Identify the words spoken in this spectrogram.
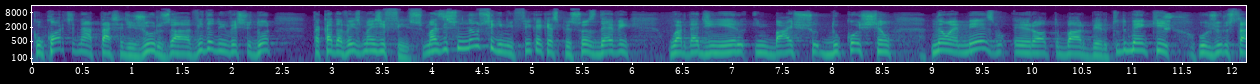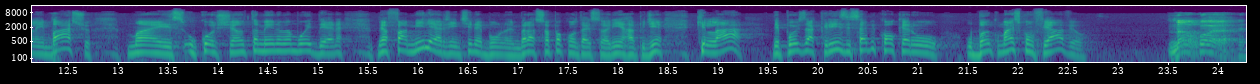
Com o corte na taxa de juros, a vida do investidor está cada vez mais difícil. Mas isso não significa que as pessoas devem guardar dinheiro embaixo do colchão. Não é mesmo, Heroto Barbeiro? Tudo bem que o juros está lá embaixo, mas o colchão também não é uma boa ideia, né? Minha família é argentina, é bom lembrar, só para contar a historinha rapidinha, que lá, depois da crise, sabe qual era o, o banco mais confiável? Não, qual é?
